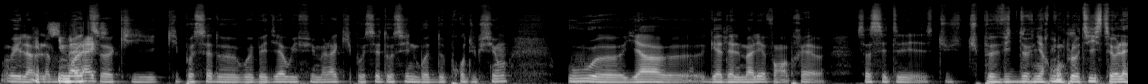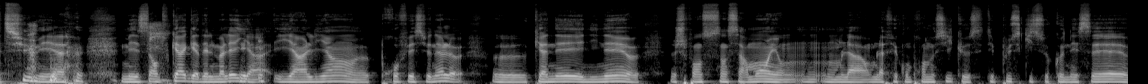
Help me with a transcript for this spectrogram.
oui, la, la boîte qui, qui, possède Webedia, oui, Fimalac, qui possède aussi une boîte de production où il y a Gad Elmaleh, enfin après ça c'était tu, tu, peux vite devenir complotiste là-dessus mais mais c'est en tout cas Gad Elmaleh il y a, y a un lien professionnel Canet et Ninet je pense sincèrement et on, on, me l'a on me l'a fait comprendre aussi que c'était plus qu'ils se connaissaient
